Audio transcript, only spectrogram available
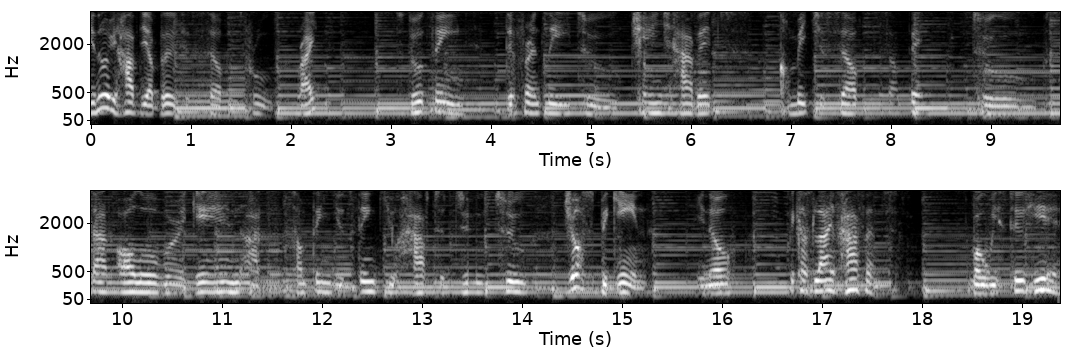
You know, you have the ability to self improve, right? To do things differently, to change habits, commit yourself to something, to start all over again at something you think you have to do, to just begin, you know, because life happens, but we're still here.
